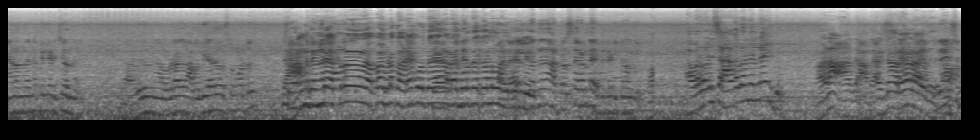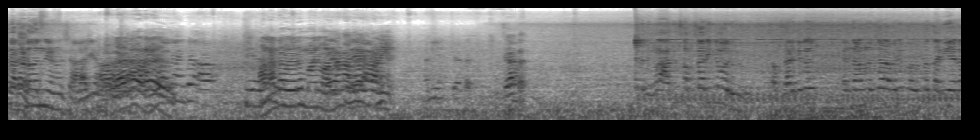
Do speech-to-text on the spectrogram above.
ഞാൻ അന്ന് തന്നെ ബില്ലടിച്ച് തന്നെ. അത് അവിടെ അവധിയായ ദിവസം കൊണ്ട് അഡ്രസ് തരണ്ടേ? ബില്ലടിക്കണമെങ്കിൽ അവരുടെ ഒരു ശാഖ തന്നെയല്ല ഇതും. അണ്ണന്റെ പേരും മാനു. അണ്ണൻ അനിയൻ, ചേട്ടൻ. നിങ്ങൾ ആദ്യം സംസാരിക്കണമായിരുന്നു സംസാരിച്ചിട്ട് എന്താണെന്ന് വെച്ചാൽ അവർ ഇപ്പൊ- തരികയില്ല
